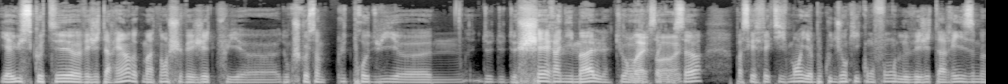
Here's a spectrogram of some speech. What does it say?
il y a eu ce côté euh, végétarien, donc maintenant je suis végé depuis, euh, donc je consomme plus de produits euh, de, de, de chair animale, tu vois, on va Ouais, dire ça ouais, comme ça, parce qu'effectivement il y a beaucoup de gens qui confondent le végétarisme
